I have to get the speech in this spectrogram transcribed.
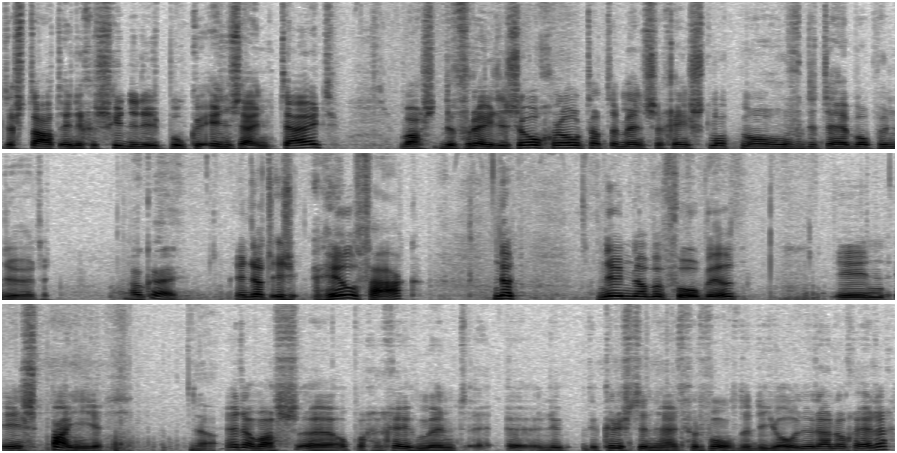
er staat in de geschiedenisboeken, in zijn tijd was de vrede zo groot dat de mensen geen slot hoefden te hebben op hun deuren. Oké. En dat is heel vaak. Dat, neem nou bijvoorbeeld in, in Spanje. Ja. En daar was eh, op een gegeven moment, eh, de, de christenheid vervolgde de joden daar nog erg.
